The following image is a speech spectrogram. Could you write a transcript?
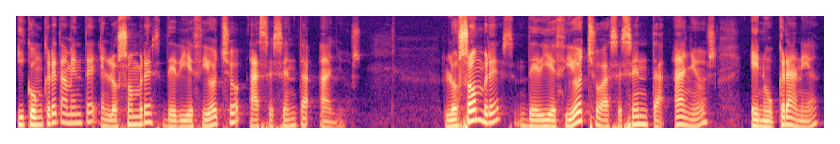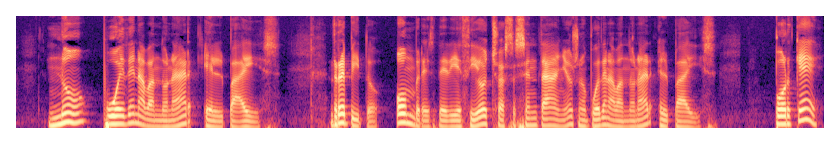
y concretamente en los hombres de 18 a 60 años. Los hombres de 18 a 60 años en Ucrania no pueden abandonar el país. Repito, hombres de 18 a 60 años no pueden abandonar el país. ¿Por qué?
